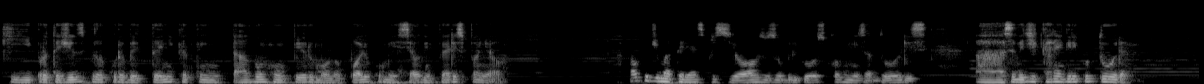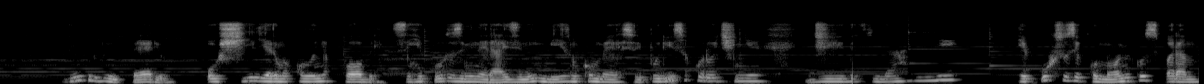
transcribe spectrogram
que, protegidos pela cura britânica, tentavam romper o monopólio comercial do Império Espanhol. A falta de materiais preciosos obrigou os colonizadores a se dedicarem à agricultura. Dentro do império, O Chile era uma colônia pobre, sem recursos minerais e nem mesmo comércio, e por isso a coroa tinha de destinar-lhe recursos econômicos para a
